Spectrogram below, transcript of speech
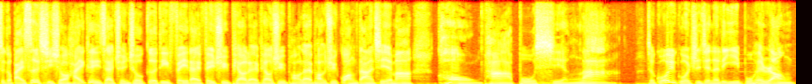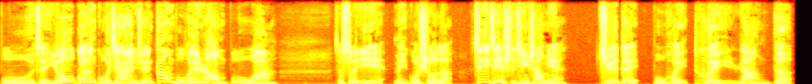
这个白色气球还可以在全球各地飞来飞去、飘来飘去、跑来跑去、逛大街吗？恐怕不行啦！这国与国之间的利益不会让步，这攸关国家安全更不会让步啊！这所以美国说了，这件事情上面绝对不会退让的。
